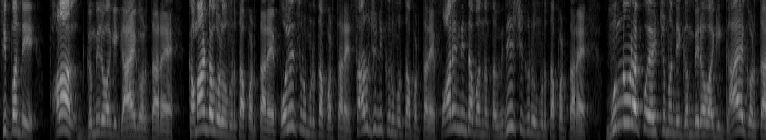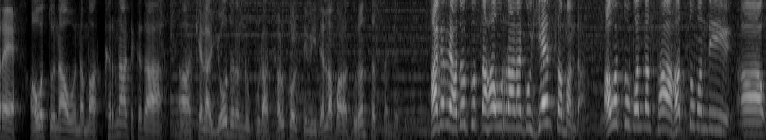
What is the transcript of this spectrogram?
ಸಿಬ್ಬಂದಿ ಬಹಳ ಗಂಭೀರವಾಗಿ ಗಾಯಗೊಳ್ತಾರೆ. ಕಮಾಂಡೋಗಳು ಮೃತಪಡ್ತಾರೆ. ಪೊಲೀಸರು ಮೃತಪಡ್ತಾರೆ. ಸಾರ್ವಜನಿಕರು ಮೃತಪಡ್ತಾರೆ. ಫಾರಿನ್ ಬಂದಂಥ ವಿದೇಶಿಗರು ಮೃತಪಡ್ತಾರೆ. ಮುನ್ನೂರಕ್ಕೂ ಹೆಚ್ಚು ಮಂದಿ ಗಂಭೀರವಾಗಿ ಗಾಯಗೊಳ್ತಾರೆ. ಅವತ್ತು ನಾವು ನಮ್ಮ ಕರ್ನಾಟಕದ ಕೆಲ ಯೋಧರನ್ನು ಕೂಡ ಕಳ್ಕೊಳ್ತೀವಿ. ಇದೆಲ್ಲ ಬಹಳ ದುರಂತದ ಸಂಗತಿ. ಹಾಗಾದ್ರೆ ಅದಕ್ಕೂ ತಹಾವೂರ್ ರಾಣಗೂ ಏನ್ ಸಂಬಂಧ? ಅವತ್ತು ಬಂದಂತಹ ಹತ್ತು ಮಂದಿ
